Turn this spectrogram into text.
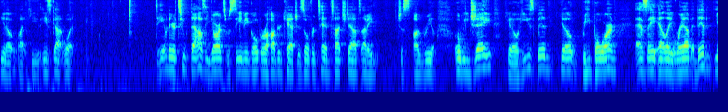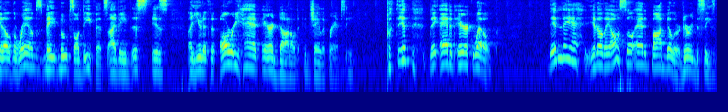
you know, like, he, he's got what? Damn near 2,000 yards receiving, over 100 catches, over 10 touchdowns. I mean, just unreal. OBJ, you know, he's been, you know, reborn as a LA Ram. And then, you know, the Rams made moves on defense. I mean, this is a unit that already had Aaron Donald and Jalen Ramsey but then they added Eric Weddle. Then they, you know, they also added Von Miller during the season.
